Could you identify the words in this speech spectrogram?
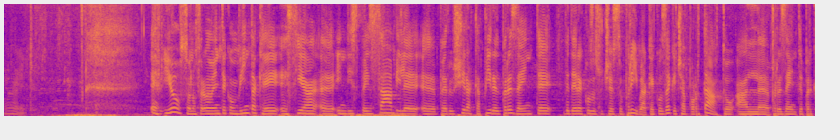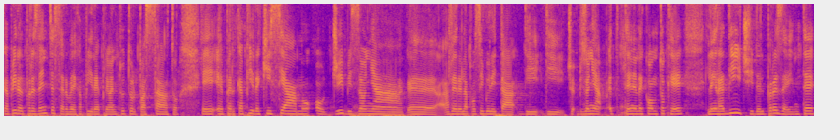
All right. Eh, io sono fermamente convinta che eh, sia eh, indispensabile eh, per riuscire a capire il presente vedere cosa è successo prima, che cos'è che ci ha portato al presente. Per capire il presente serve capire prima di tutto il passato e, per capire chi siamo oggi bisogna eh, avere la possibilità di, di cioè bisogna tenere conto che le radici del presente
